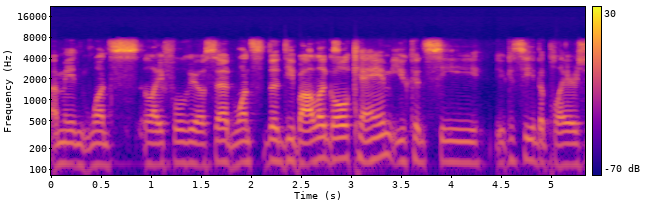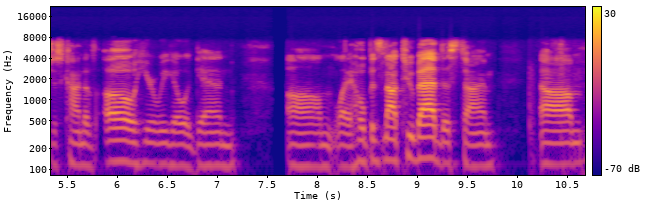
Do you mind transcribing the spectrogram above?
I mean, once like Fulvio said, once the Dybala goal came, you could see you could see the players just kind of, oh, here we go again. Um, like hope it's not too bad this time. Um,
